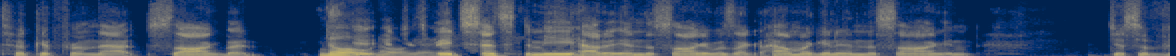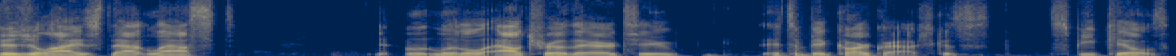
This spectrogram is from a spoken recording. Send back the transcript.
took it from that song, but no, it, no, it just yeah, made yeah. sense to me how to end the song. It was like, how am I going to end the song? And just to visualize that last little outro there to it's a big car crash because speed kills.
